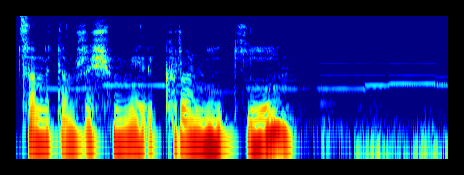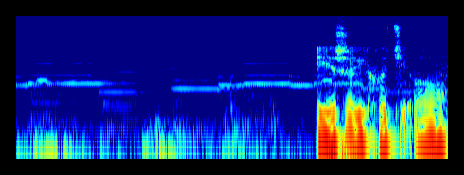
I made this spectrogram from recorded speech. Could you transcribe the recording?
Co my tam żeśmy mieli? Kroniki. Jeżeli chodzi o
